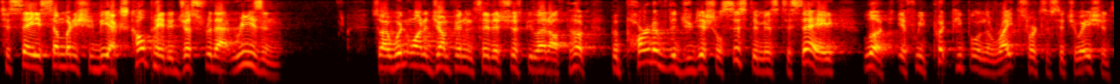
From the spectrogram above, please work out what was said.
to say somebody should be exculpated just for that reason. So I wouldn't want to jump in and say they should just be let off the hook. But part of the judicial system is to say, look, if we put people in the right sorts of situations,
